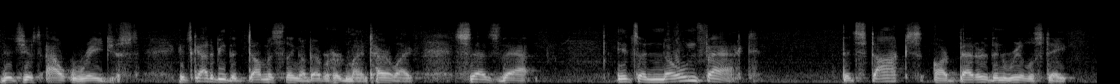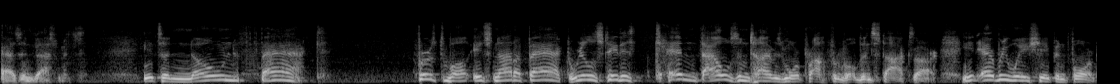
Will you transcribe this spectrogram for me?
that's just outrageous. It's got to be the dumbest thing I've ever heard in my entire life. Says that it's a known fact that stocks are better than real estate as investments. It's a known fact. First of all, it's not a fact. Real estate is 10,000 times more profitable than stocks are in every way, shape, and form.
